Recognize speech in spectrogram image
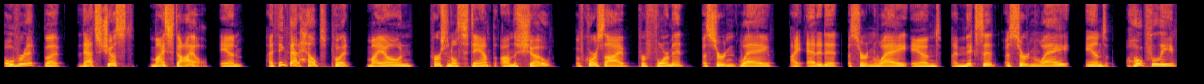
over it, but that's just my style. And I think that helps put my own personal stamp on the show. Of course, I perform it a certain way, I edit it a certain way, and I mix it a certain way. And hopefully,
